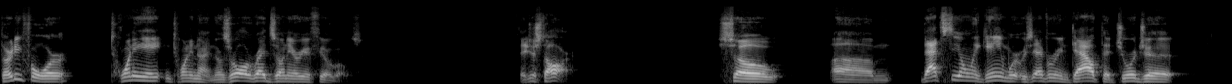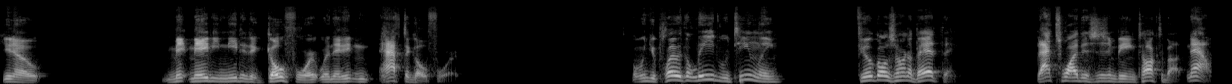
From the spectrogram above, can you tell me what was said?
34, 28, and 29. Those are all red zone area field goals. They just are. So um, that's the only game where it was ever in doubt that Georgia, you know, may- maybe needed to go for it when they didn't have to go for it. But when you play with the lead routinely, field goals aren't a bad thing. That's why this isn't being talked about. Now,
